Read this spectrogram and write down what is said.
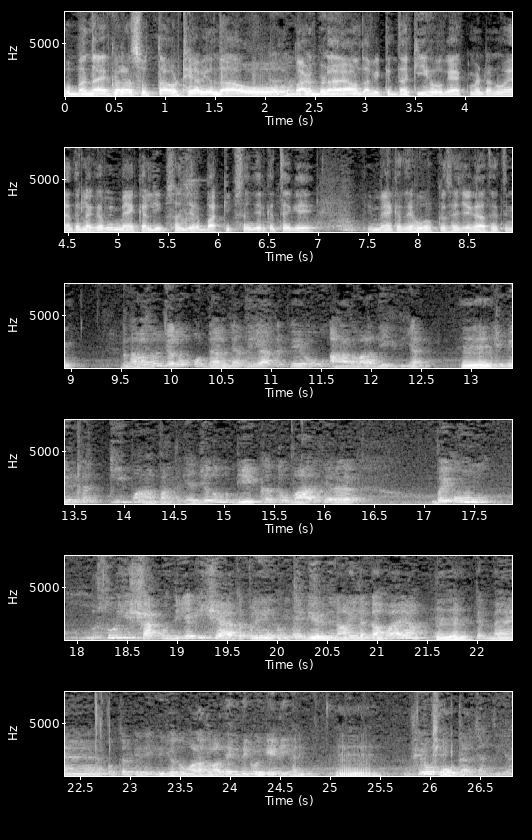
ਉਹ ਬੰਦਾ ਇੱਕ ਵਾਰ ਸੁੱਤਾ ਉੱਠਿਆ ਵੀ ਹੁੰਦਾ ਉਹ ਬੜਬੜਾਇਆ ਹੁੰਦਾ ਵੀ ਕਿਦਾਂ ਕੀ ਹੋ ਗਿਆ। ਇੱਕ ਮਿੰਟ ਉਹਨੂੰ ਐਂ ਤੇ ਲੱਗਾ ਵੀ ਮੈਂ ਇਕੱਲੀ ਪੈਸੰਜਰ ਬਾਕੀ ਪੈਸੰਜਰ ਕਿੱਥੇ ਗਏ? ਵੀ ਮੈਂ ਕਿਤੇ ਹੋਰ ਕਿਸੇ ਜਗ੍ਹਾ ਤੇ ਤੇ ਰੰਧਾਵਾ ਸਾਹਿਬ ਜਦੋਂ ਉਹ ਡਰ ਜਾਂਦੀ ਆ ਤੇ ਫਿਰ ਉਹ ਆਲਾ ਦੁਆਲਾ ਦੇਖਦੀ ਆ। ਕਿ ਮੇਰੇ ਨਾਲ ਕੀ ਪਾਣਾ ਵਰਤ ਗਿਆ? ਜਦੋਂ ਉਹ ਦੇਖਣ ਤੋਂ ਬਾਅਦ ਫਿਰ ਬਈ ਉਹਨੂੰ ਥੋੜੀ ਜਿਹੀ ਸ਼ੱਕ ਹੁੰਦੀ ਹੈ ਕਿ ਸ਼ਾਇਦ ਪਲੇਨ ਇੱਥੇ ਗੇਟ ਦੇ ਨਾਲ ਹੀ ਲੱਗਾ ਹੋਇਆ ਆ। ਤੇ ਮੈਂ ਉੱਤਰ ਕੇ ਦੇਖਦੀ ਜਦੋਂ ਆਲਾ ਦੁਆਲਾ ਦੇਖਦੀ ਕੋਈ ਗੇਟ ਹੀ ਹੈ ਨਹੀਂ ਫਿਰ ਉਹ ਡਰ ਜਾਂਦੀ ਆ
